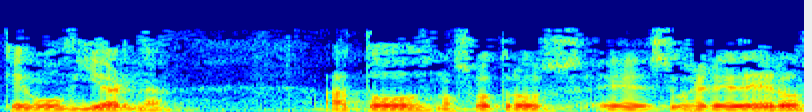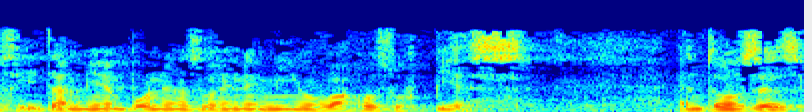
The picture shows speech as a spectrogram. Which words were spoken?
que gobierna a todos nosotros eh, sus herederos y también pone a sus enemigos bajo sus pies. Entonces,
